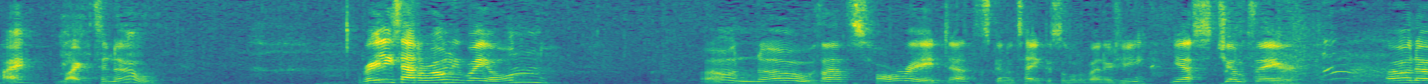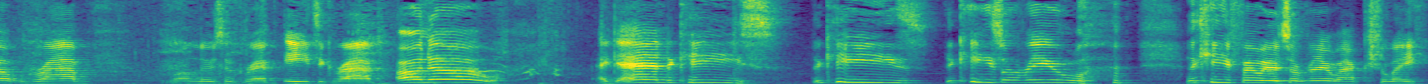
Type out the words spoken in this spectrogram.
I'd like to know. Really, is that our only way on? Oh no, that's horrid. That's gonna take us a lot of energy. Yes, jump there. Oh no, grab. Well, losing grip. E to grab. Oh no! Again, the keys. The keys. The keys are real. the key failures are real, actually.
